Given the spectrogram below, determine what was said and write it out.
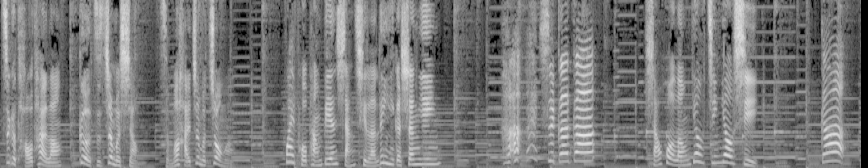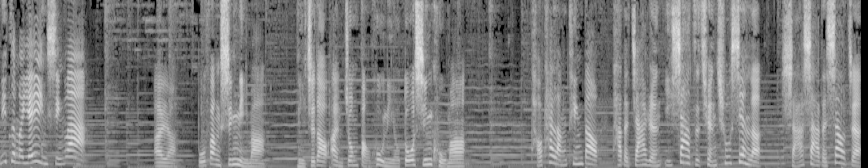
这个桃太郎个子这么小，怎么还这么重啊？外婆旁边响起了另一个声音：“哈，是哥哥。”小火龙又惊又喜：“哥，你怎么也隐形啦？”哎呀，不放心你嘛！你知道暗中保护你有多辛苦吗？桃太郎听到他的家人一下子全出现了，傻傻的笑着，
